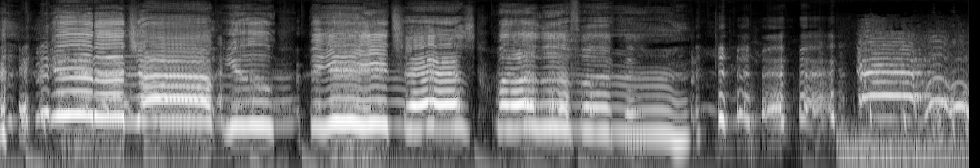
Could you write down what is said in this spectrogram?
Get a job, you bitch ass motherfucker.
